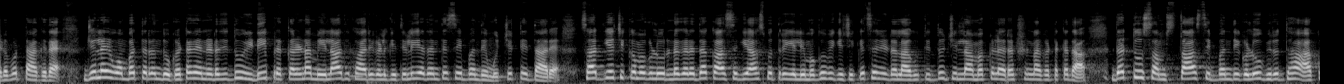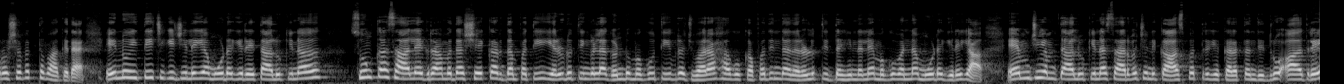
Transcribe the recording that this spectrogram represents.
ಎಡವಟ್ಟಾಗಿದೆ. ಜುಲೈ ಒಂಬತ್ತರಂದು ಘಟನೆ ನಡೆದಿದ್ದು, ಇಡೀ ಪ್ರಕರಣ ಮೇಲಾಧಿಕಾರಿಗಳಿಗೆ ತಿಳಿಯದಂತೆ ಸಿಬ್ಬಂದಿ ಮುಚ್ಚಿಟ್ಟಿದ್ದಾರೆ. ಸದ್ಯ ಚಿಕ್ಕಮಗಳೂರು ನಗರದ ಖಾಸಗಿ ಆಸ್ಪತ್ರೆಯಲ್ಲಿ ಮಗುವಿಗೆ ಚಿಕಿತ್ಸೆ ನೀಡಲಾಗುತ್ತಿದ್ದು, ಜಿಲ್ಲಾ ಮಕ್ಕಳ ರಕ್ಷಣಾ ಘಟಕದ ದತ್ತು ಸಂಸ್ಥಾ ಸಿಬ್ಬಂದಿಗಳು ವಿರುದ್ಧ ಆಕ್ರೋಶ ವ್ಯಕ್ತವಾಗಿದೆ. ಇನ್ನು ಇತ್ತೀಚೆಗೆ ಜಿಲ್ಲೆಯ ಮೂಡಗೆರೆ ತಾಲೂಕಿನ ಸುಂಕಸಾಲೆ ಗ್ರಾಮದ ಶೇಖರ್ ದಂಪತಿ ಎರಡು ತಿಂಗಳ ಗಂಡು ಮಗು ತೀವ್ರ ಜ್ವರ ಹಾಗೂ ಕಫದಿಂದ ನರಳುತ್ತಿದ್ದ ಹಿನ್ನೆಲೆ ಮಗುವನ್ನ ಮೂಡಗೆರೆಯ ಎಂಜಿಎಂ ತಾಲೂಕಿನ ಸಾರ್ವಜನಿಕ ಆಸ್ಪತ್ರೆಗೆ ಕರೆತಂದಿದ್ರು. ಆದರೆ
